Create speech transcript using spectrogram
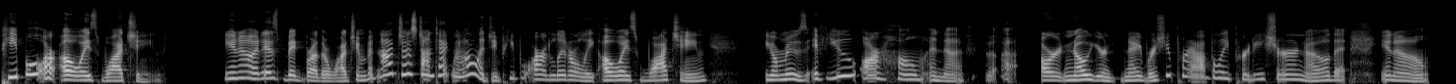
People are always watching. You know, it is Big Brother watching, but not just on technology. People are literally always watching your moves. If you are home enough, uh, or know your neighbors, you probably pretty sure know that, you know,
